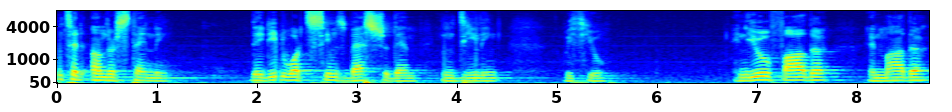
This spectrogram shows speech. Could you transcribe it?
limited understanding, they did what seems best to them in dealing with you. And you, father and mother,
